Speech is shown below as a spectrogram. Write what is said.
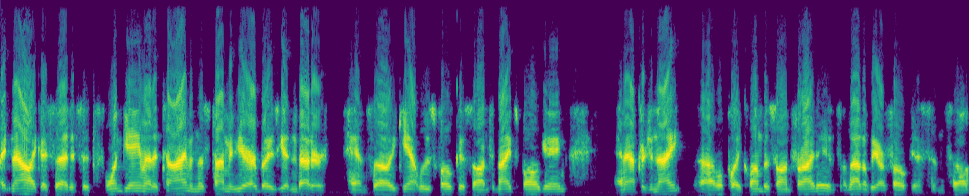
right now, like I said, it's it's one game at a time, and this time of year, everybody's getting better, and so you can't lose focus on tonight's ball game. And after tonight, uh, we'll play Columbus on Friday, and so that'll be our focus. And so,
